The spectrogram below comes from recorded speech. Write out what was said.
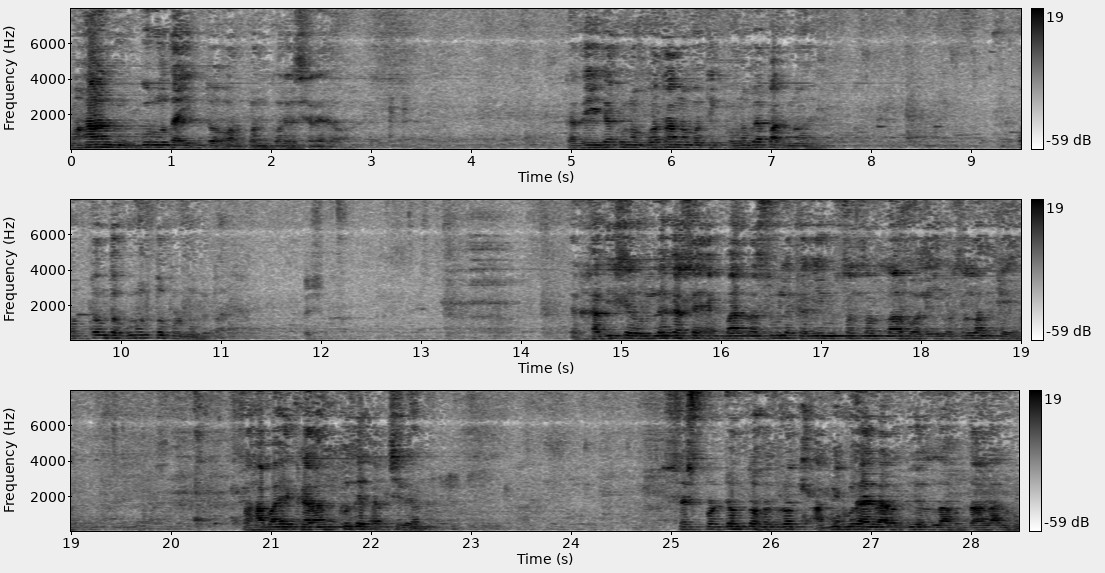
মহান গুরু দায়িত্ব অর্পণ করে ছেড়ে দেওয়া। কাজে এটা কোনো গতানুগতিক কোনো ব্যাপার নয়। অত্যন্ত গুরুত্বপূর্ণ ব্যাপার। হাদিসে উল্লেখ আছে একবার রসুল করিম সাল্লাল্লাহু আলাইহি ওয়াসাল্লামকে সাহাবায়ে কেরাম খুঁজে পাচ্ছিলেন। শেষ পর্যন্ত হযরত আবু হুরায়রা রাদিয়াল্লাহু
